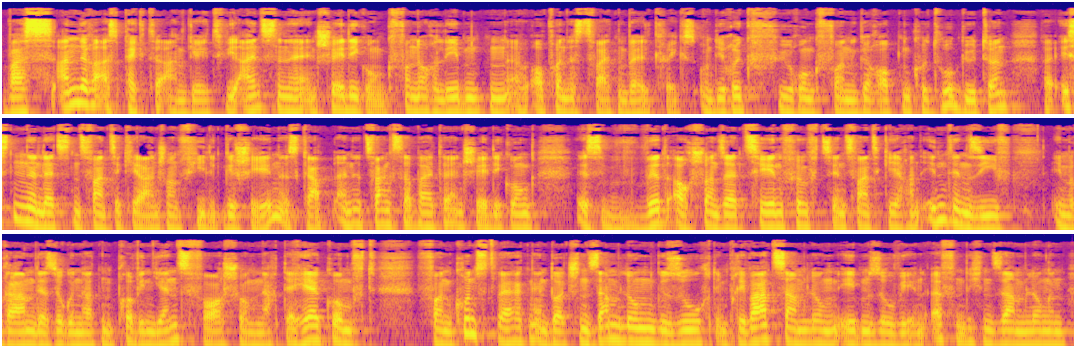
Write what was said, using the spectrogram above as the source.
Was andere Aspekte angeht, wie einzelne Entschädigung von noch lebenden äh, Opfern des Zweiten Weltkriegs und die Rückführung von geraubten Kulturgütern, da ist in den letzten 20 Jahren schon viel geschehen. Es gab eine Zwangsarbeiterentschädigung. Es wird auch schon seit 10, 15, 20 Jahren intensiv im Rahmen der sogenannten Provenienzforschung nach der Herkunft von Kunstwerken in deutschen Sammlungen gesucht, in Privatsammlungen ebenso wie in öffentlichen Sammlungen.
